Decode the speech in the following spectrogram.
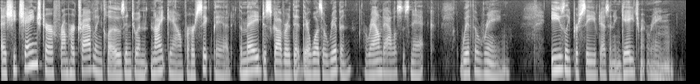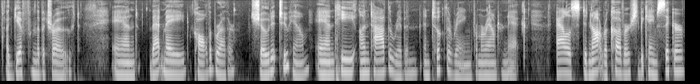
as she changed her from her traveling clothes into a nightgown for her sick bed, the maid discovered that there was a ribbon around Alice's neck with a ring, easily perceived as an engagement ring. Mm a gift from the betrothed. And that maid called the brother, showed it to him, and he untied the ribbon and took the ring from around her neck. Alice did not recover. She became sicker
